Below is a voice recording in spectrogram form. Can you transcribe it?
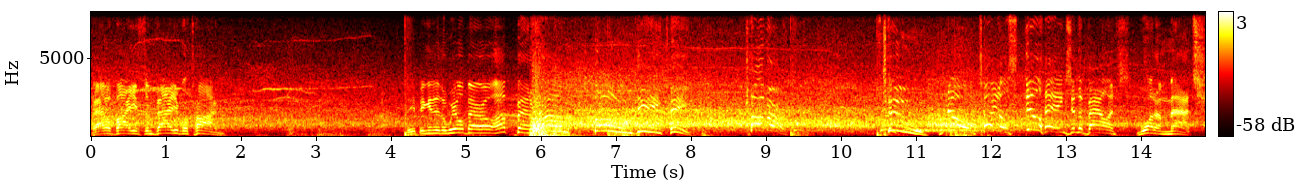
That'll buy you some valuable time. Leaping into the wheelbarrow, up and around. Boom! DDT. Cover. Two. No. Title still hangs in the balance. What a match.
